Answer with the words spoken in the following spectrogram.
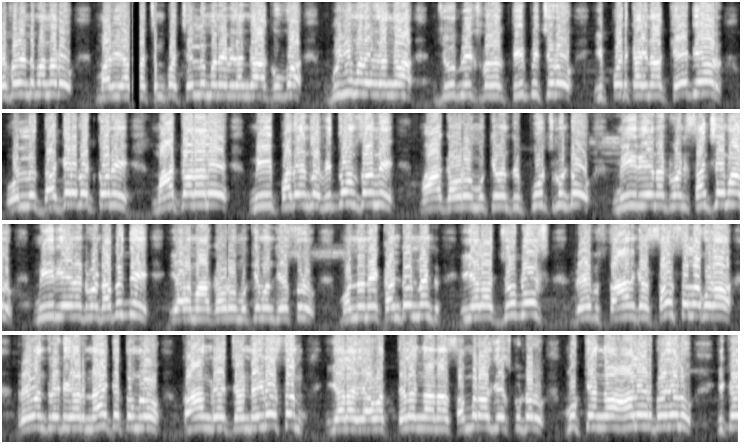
రెఫరెండం అన్నాడు. మరి చెంప చెల్లుమనే విధంగా గువ్వ గుయ్యమనే విధంగా జూబ్లీస్ ప్రజలు తీర్పిచ్చారు. ఇప్పటికైనా కేటీఆర్ ఒళ్ళు దగ్గర పెట్టుకొని మాట్లాడాలి. మీ పదేండ్ల విధ్వంసాన్ని మా గౌరవ ముఖ్యమంత్రి పూడ్చుకుంటూ మీరు అయినటువంటి సంక్షేమాలు మీరు అయినటువంటి అభివృద్ధి ఇలా మా గౌరవ ముఖ్యమంత్రి చేస్తున్నారు. మొన్ననే కంటోన్మెంట్ ఇలా జూబ్లీస్ రేపు స్థానిక సంస్థల్లో కూడా రేవంత్ రెడ్డి గారి నాయకత్వంలో కాంగ్రెస్ జెండా ఎగరేస్తాం. ఇలా యావత్ తెలంగాణ సంబరాలు చేసుకుంటారు. ముఖ్యంగా ఆలేరు ప్రజలు. ఇక్కడ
